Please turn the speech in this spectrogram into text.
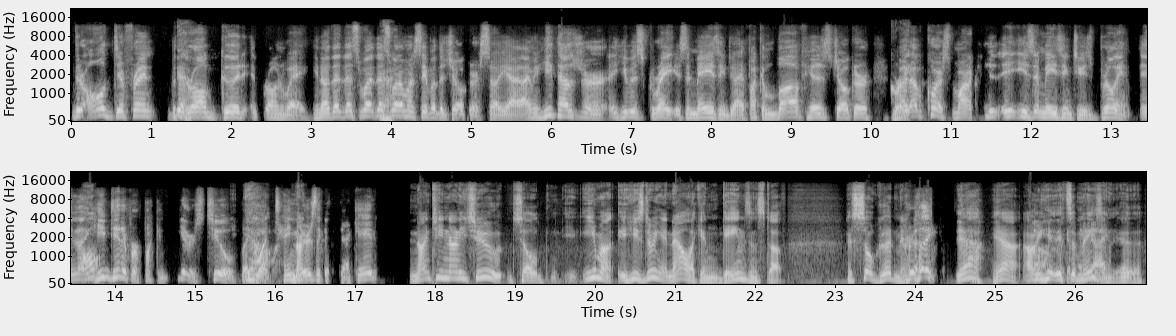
they're all different, but Yeah. they're all good in their own way. You know, that that's what that's Yeah. what I want to say about the Joker. So yeah, I mean, Heath Ledger, he was great. It's amazing, dude. I fucking love his Joker. Great. But of course, Mark, he, he's amazing too. He's brilliant, and like Oh. he did it for fucking years too. Like Yeah. what, ten Not- years, like a decade? 1992 till Ema. He's doing it now, like in games and stuff. It's so good, man. Really? Yeah, yeah. I mean, Oh, it's amazing. Uh,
